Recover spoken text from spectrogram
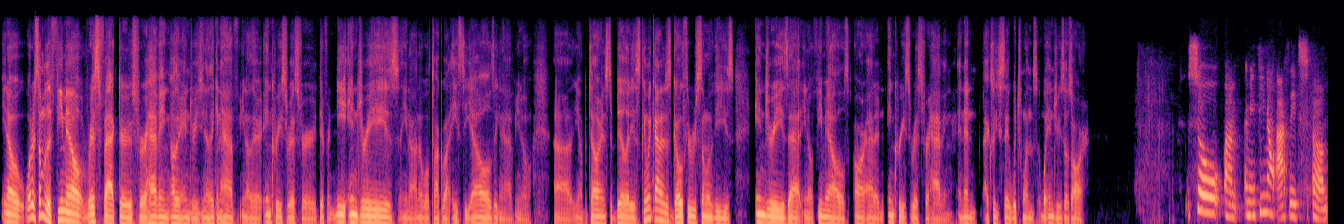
you know, what are some of the female risk factors for having other injuries? You know, they can have, you know, their increased risk for different knee injuries. You know, I know we'll talk about ACLs. They can have, you know, uh, you know, patellar instabilities. Can we kind of just go through some of these injuries that you know females are at an increased risk for having, and then actually say which ones, what injuries those are? So, um, I mean, female athletes um,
